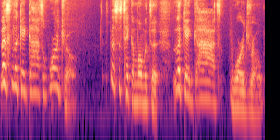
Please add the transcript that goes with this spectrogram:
Let's look at God's wardrobe. Let's just take a moment to look at God's wardrobe.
